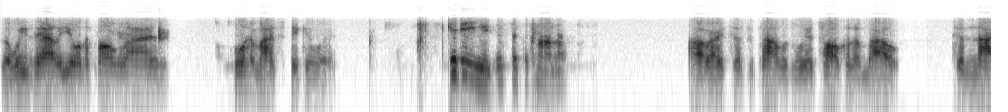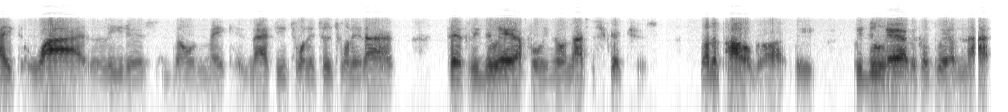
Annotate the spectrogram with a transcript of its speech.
Louisiana, you're on the phone line. Who am I speaking with? Good evening. This is Sister Thomas. All right, Sister Thomas, we're talking about tonight why leaders don't make it. Matthew 22, 29 says, We do err, for we know not the scriptures, nor the power of God. We, we do err because we have not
